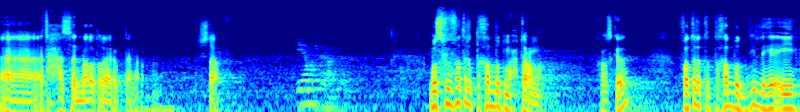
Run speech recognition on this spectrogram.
آه، أتحسن بقى وأتغير وبتاع. مش عملتها؟ بص في فترة تخبط محترمة. خلاص كده؟ فترة التخبط دي اللي هي إيه؟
